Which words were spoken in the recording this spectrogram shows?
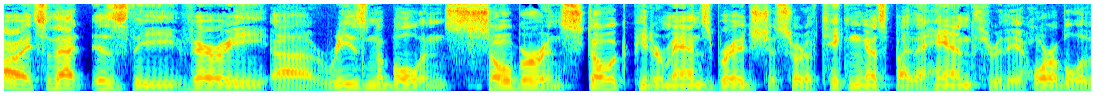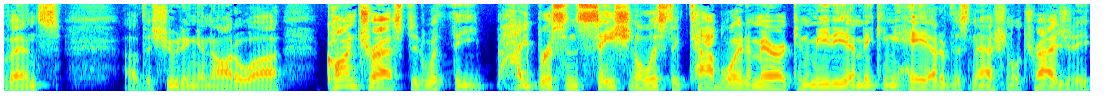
All right, so that is the very uh, reasonable and sober and stoic Peter Mansbridge, just sort of taking us by the hand through the horrible events of the shooting in Ottawa, contrasted with the hyper sensationalistic tabloid American media making hay out of this national tragedy.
